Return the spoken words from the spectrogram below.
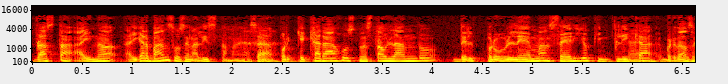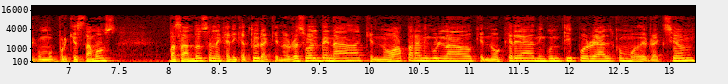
Rasta, hay, no, hay garbanzos en la lista, mae. o sea, ¿por qué carajos no está hablando del problema serio que implica, verdad? O sea, como porque estamos basándose en la caricatura, que no resuelve nada, que no va para ningún lado, que no crea ningún tipo real como de reacción,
